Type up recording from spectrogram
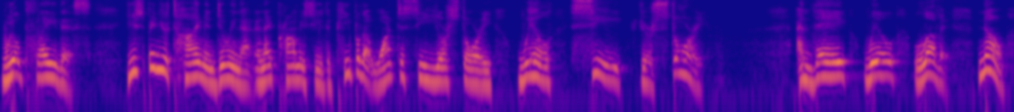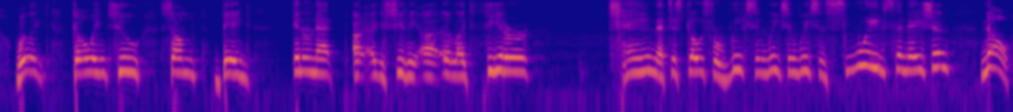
will play this? You spend your time in doing that, and I promise you, the people that want to see your story will see your story. And they will love it. No, will it go into some big internet, uh, excuse me, uh, like theater chain that just goes for weeks and weeks and weeks and sweeps the nation? No.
